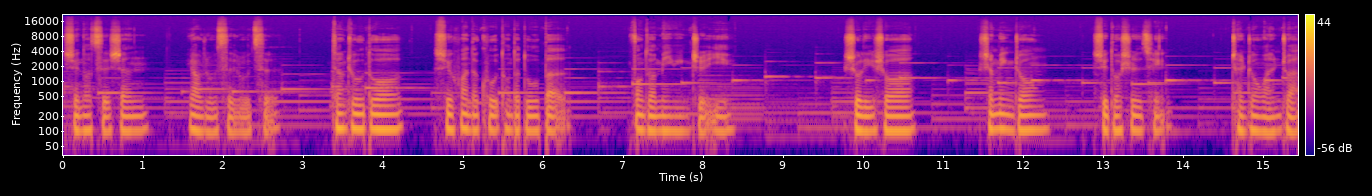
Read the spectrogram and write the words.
许诺此生要如此如此，将诸多虚幻的苦痛的读本，奉作命运旨意。书里说，生命中许多事情沉重婉转，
